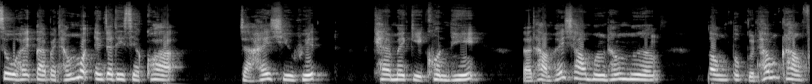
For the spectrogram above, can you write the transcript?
สู้ให้ตายไปทั้งหมดยังจะดีเสียกว่า จะให้ชีวิต แค่ไม่กี่คนนี้ แล้วทำให้ชาวเมืองทั้งเมือง ต้องตกอยู่ท่ามกลางไฟ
